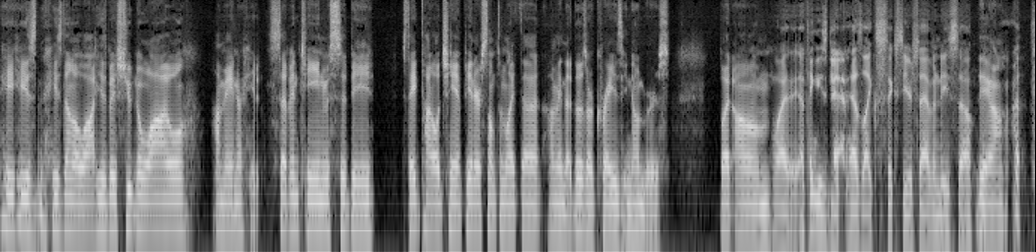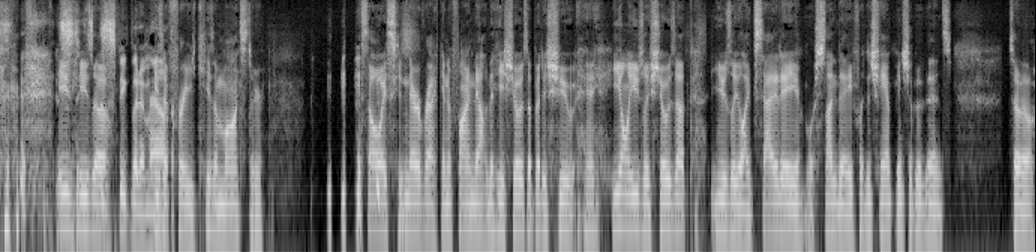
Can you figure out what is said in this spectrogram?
He he's he's done a lot. He's been shooting a while. I mean, 17 Mississippi state title champion or something like that. I mean, that, those are crazy numbers. But um, well, I think his dad has like 60 or 70. So yeah, he's he's a stupid amount. He's a freak. He's a monster it's always nerve wracking to find out that he shows up at a shoot. And he only usually shows up usually like Saturday or Sunday for the championship events. So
